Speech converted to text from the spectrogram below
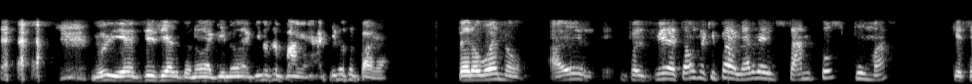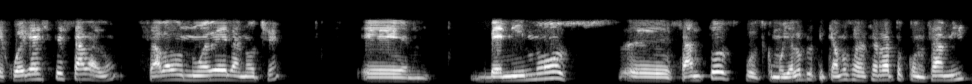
Muy bien, sí es cierto, no, aquí no, aquí no se paga, aquí no se paga. Pero bueno, a ver, pues mira, estamos aquí para hablar del Santos Pumas, que se juega este sábado, sábado 9 de la noche. Eh, venimos, eh, Santos, pues como ya lo platicamos hace rato con Sami,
